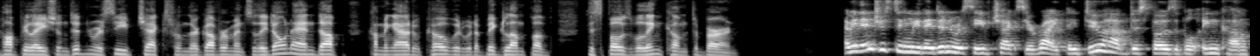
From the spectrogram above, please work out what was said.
population didn't receive checks from their government, so they don't end up coming out of COVID with a big lump of disposable income to burn. I mean, interestingly, they didn't receive checks. You're right. They do have disposable income,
